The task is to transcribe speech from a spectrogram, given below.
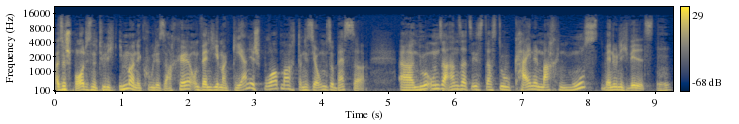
also Sport ist natürlich immer eine coole Sache und wenn jemand gerne Sport macht, dann ist ja umso besser. Äh, nur unser Ansatz ist, dass du keinen machen musst, wenn du nicht willst. Mhm.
